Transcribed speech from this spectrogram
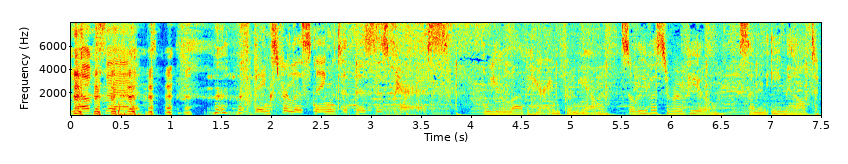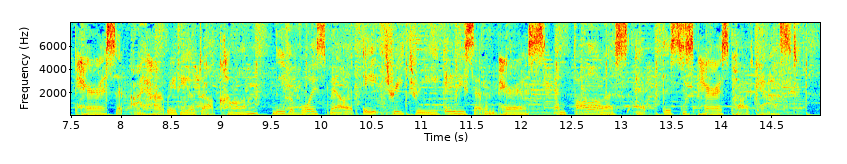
Loves it. Thanks for listening to This is Paris. We love hearing from you. So leave us a review. Send an email to paris at iheartradio.com. Leave a voicemail at 833-87-PARIS and follow us at This is Paris Podcast.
